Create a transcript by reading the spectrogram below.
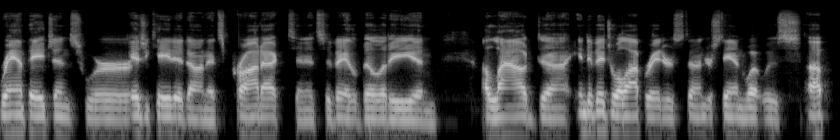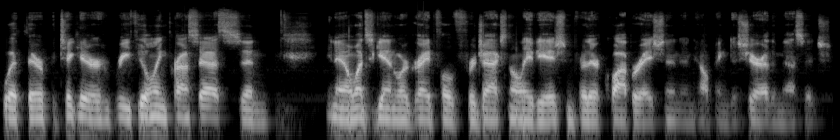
Ramp agents were educated on its product and its availability and allowed uh, individual operators to understand what was up with their particular refueling process. And, you know, once again, we're grateful for Jackson Hole Aviation for their cooperation and helping to share the message.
